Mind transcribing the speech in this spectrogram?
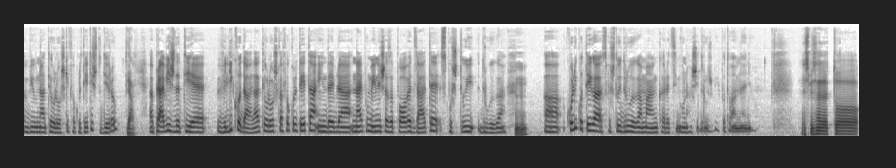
bil na teološki fakulteti študiral. Ja. Praviš, da ti je veliko dala teološka fakulteta in da je bila najpomembnejša zapoved za te, spoštuj drugega. Uh -huh. uh, koliko tega spoštuj drugega manjka recimo v naši družbi, po tvojem mnenju? Jaz mislim, da je to,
